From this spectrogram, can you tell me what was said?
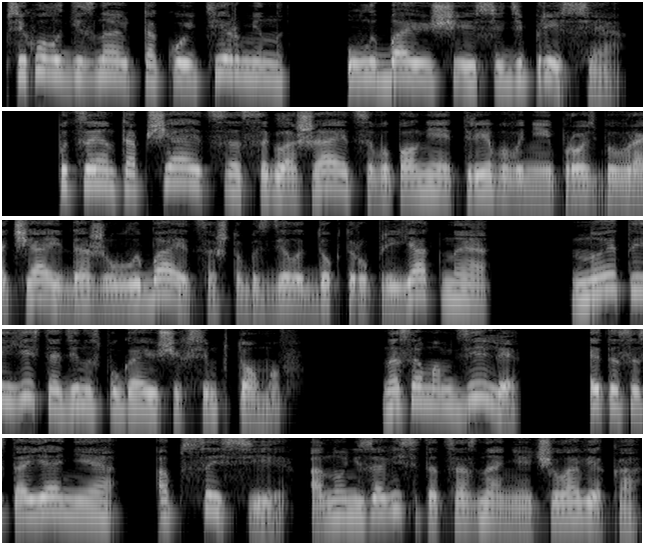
Психологи знают такой термин улыбающаяся депрессия. Пациент общается, соглашается, выполняет требования и просьбы врача и даже улыбается, чтобы сделать доктору приятное, но это и есть один из пугающих симптомов. На самом деле это состояние обсессии, оно не зависит от сознания человека.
